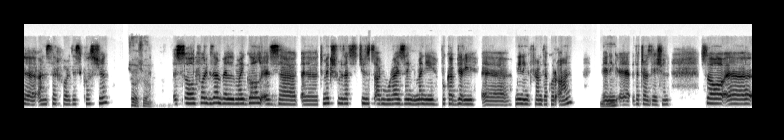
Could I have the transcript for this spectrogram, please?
uh, answer for this question? Sure, sure. So, for example, my goal is uh, uh, to make sure that students are memorizing many vocabulary uh, meaning from the Quran, mm-hmm. meaning uh, the translation. So, uh,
